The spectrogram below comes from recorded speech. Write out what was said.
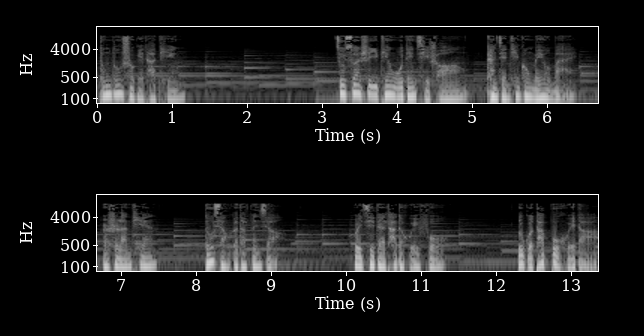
通通说给他听。就算是一天五点起床，看见天空没有霾，而是蓝天，都想和他分享。会期待他的回复，如果他不回答，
